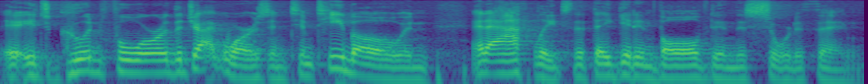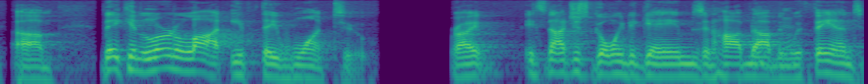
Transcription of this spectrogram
It's good for the Jaguars and Tim Tebow and, and athletes that they get involved in this sort of thing. Um, they can learn a lot if they want to, right? It's not just going to games and hobnobbing mm-hmm. with fans,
